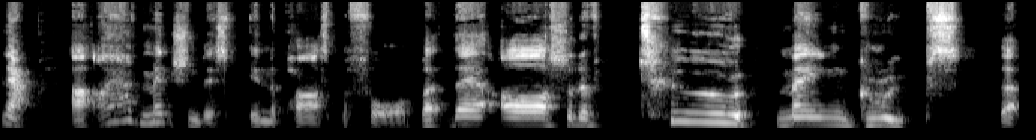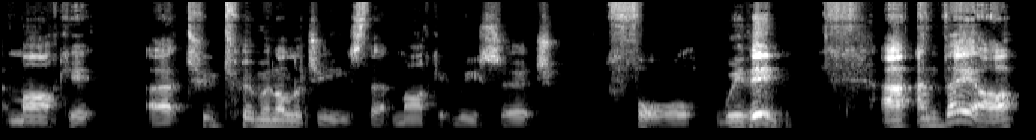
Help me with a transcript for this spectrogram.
Now, uh, I have mentioned this in the past before, but there are sort of two main groups that market, uh, two terminologies that market research fall within. Uh, and they are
